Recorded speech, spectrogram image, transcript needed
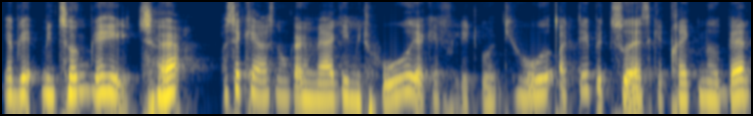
jeg bliver, min tunge bliver helt tør, og så kan jeg også nogle gange mærke i mit hoved, jeg kan få lidt ondt i hovedet, og det betyder, at jeg skal drikke noget vand,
